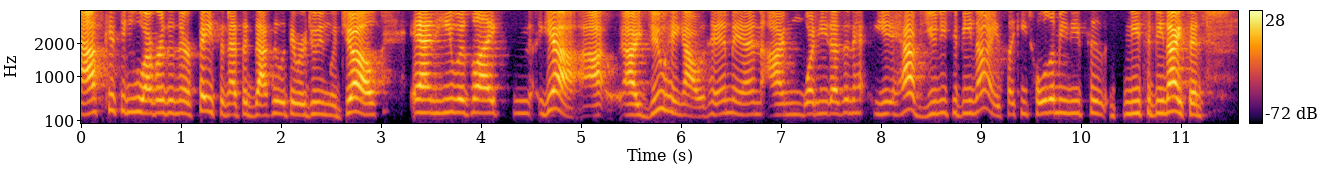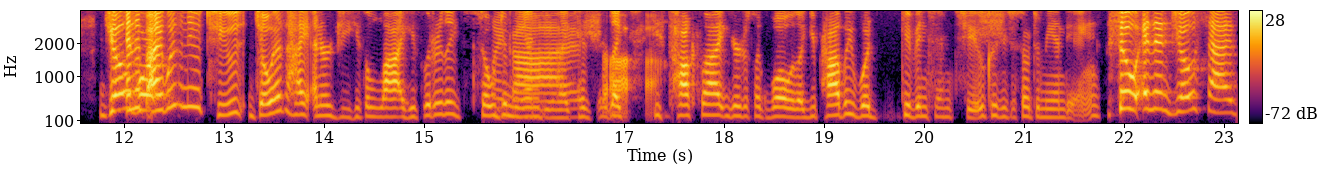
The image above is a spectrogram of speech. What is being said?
ass kissing whoever's in their face and that's exactly what they were doing with Joe and he was like yeah I, I do hang out with him and I'm what he doesn't ha- have you need to be nice like he told him he needs to needs to be nice and Joe And if Gor- I was new too, Joe has high energy. He's a lot. He's literally so demanding. Like his like uh, he uh. talks a lot. You're just like, whoa, like you probably would give in to him too, because he's just so demanding. So, and then Joe says,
